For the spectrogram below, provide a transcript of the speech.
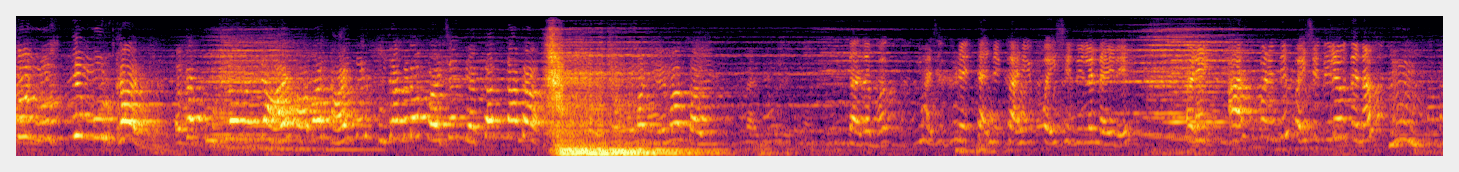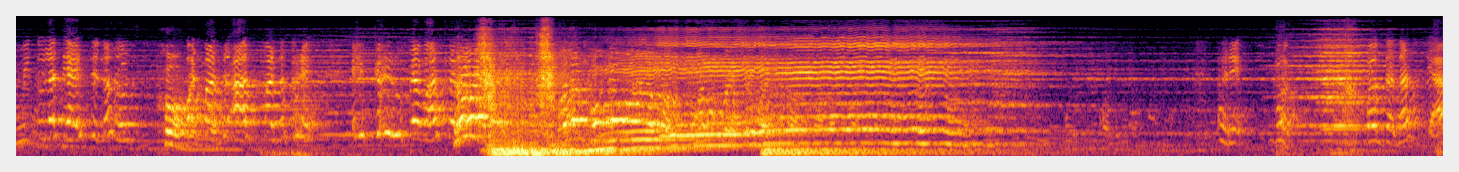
तू नुसती मूर्ख अगं कुठलं म्हणजे आहे बाबा नाही तर तुझ्याकडे पैसे देतात ना गा. मला देणार ताई. दादा बघ माझ्याकडे त्याने काही पैसे दिले नाही रे. अरे आजपर्यंत पैसे दिले होते ना? मी तुला द्यायचे ना रोज. हो. पण मात्र आज माझ्याकडे एक काही रुपया वाचला खरे बघ बघ दादा त्या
